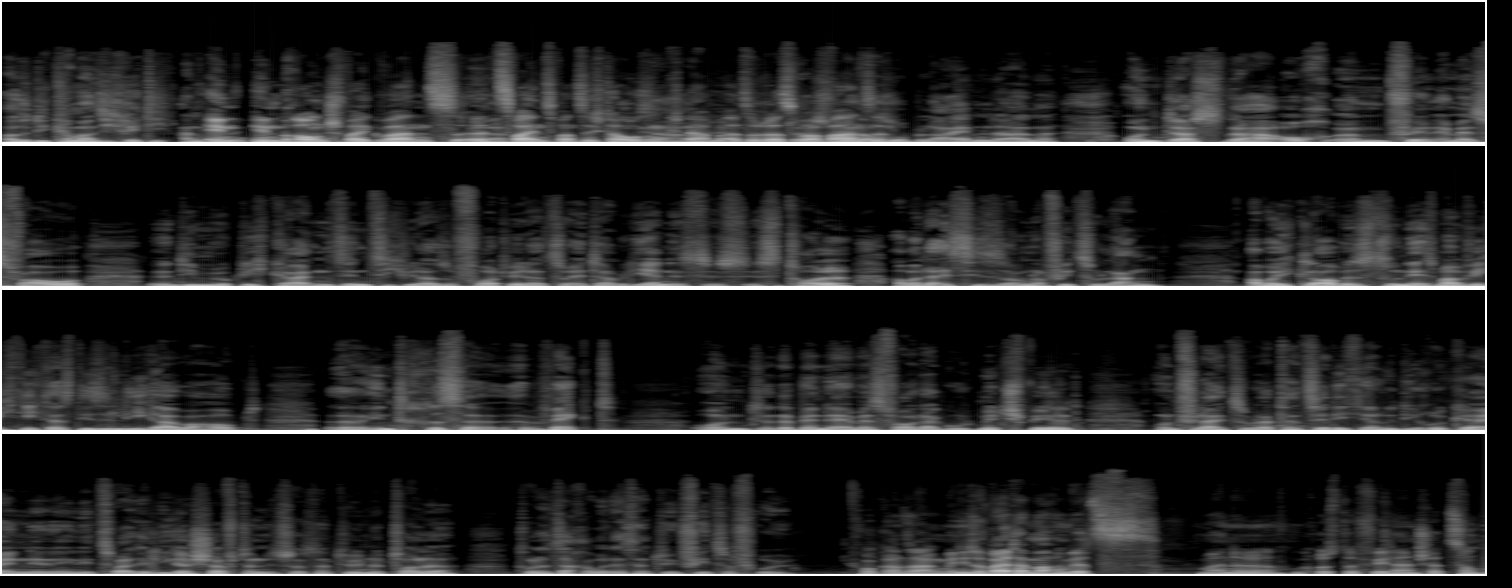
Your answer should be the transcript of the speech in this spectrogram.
also die kann man sich richtig angucken. In, in Braunschweig waren es äh, 22.000 ja, knapp. Also das, das war Wahnsinn. Das so bleiben da. Ne? Und dass da auch ähm, für den MSV äh, die Möglichkeiten sind, sich wieder sofort wieder zu etablieren, ist, ist, ist toll. Aber da ist die Saison noch viel zu lang. Aber ich glaube, es ist zunächst mal wichtig, dass diese Liga überhaupt äh, Interesse äh, weckt. Und wenn der MSV da gut mitspielt und vielleicht sogar tatsächlich die, die Rückkehr in die, in die, zweite Liga schafft, dann ist das natürlich eine tolle, tolle Sache, aber das ist natürlich viel zu früh. Ich wollte gerade sagen, wenn die so weitermachen, wird es meine größte Fehleinschätzung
